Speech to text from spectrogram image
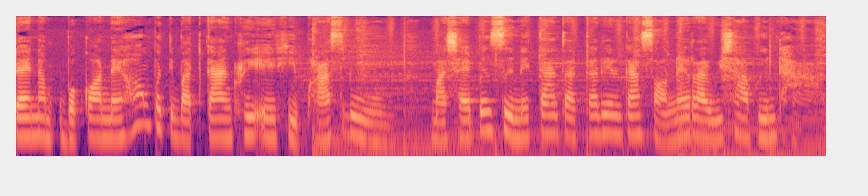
ได้นำอุปกรณ์ในห้องปฏิบัติการ Creative Classroom มาใช้เป็นสื่อในการจัดการเรียนการสอนในรายวิชาพื้นฐาน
